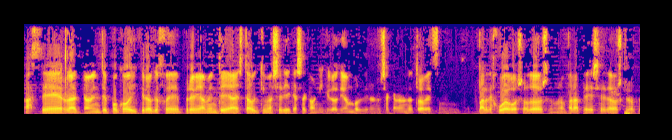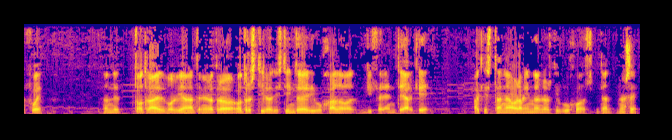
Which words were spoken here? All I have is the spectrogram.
Hace relativamente poco, y creo que fue previamente a esta última serie que ha sacado Nickelodeon, volvieron a sacar otra vez un par de juegos o dos, uno para PS2 creo que fue, donde otra vez volvían a tener otro, otro estilo distinto de dibujado diferente al que, al que están ahora viendo en los dibujos y tal, no sé.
